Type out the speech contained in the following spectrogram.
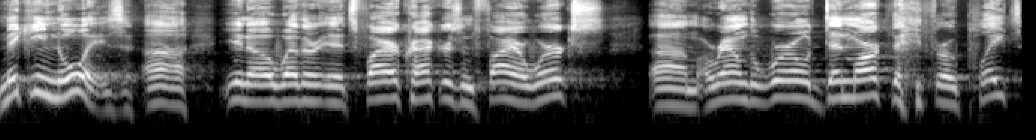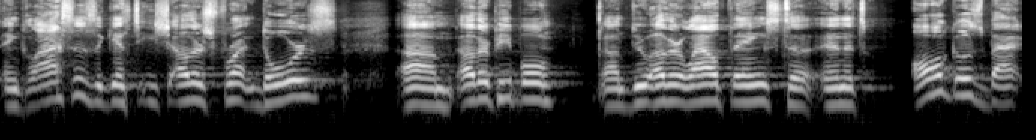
Making noise, uh, you know, whether it's firecrackers and fireworks, um, around the world, Denmark, they throw plates and glasses against each other's front doors. Um, other people um, do other loud things to, and it all goes back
